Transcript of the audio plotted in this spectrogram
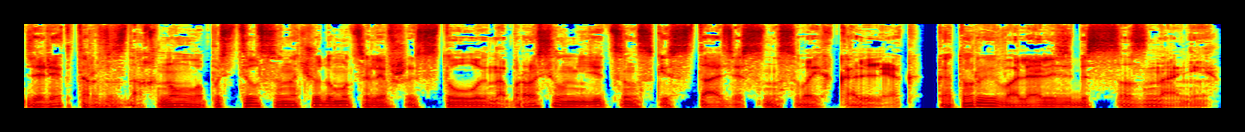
Директор вздохнул, опустился на чудом уцелевший стул и набросил медицинский стазис на своих коллег, которые валялись без сознания.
